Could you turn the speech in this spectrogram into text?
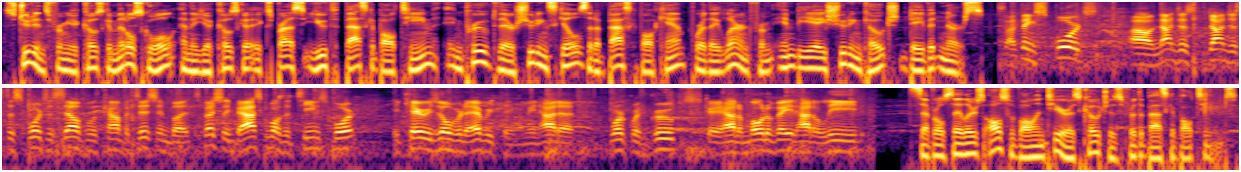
Students from Yokosuka Middle School and the Yokosuka Express youth basketball team improved their shooting skills at a basketball camp where they learned from NBA shooting coach David Nurse. I think sports, uh, not just not just the sports itself with competition, but especially basketball is a team sport. It carries over to everything. I mean, how to work with groups, okay, how to motivate, how to lead. Several sailors also volunteer as coaches for the basketball teams.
